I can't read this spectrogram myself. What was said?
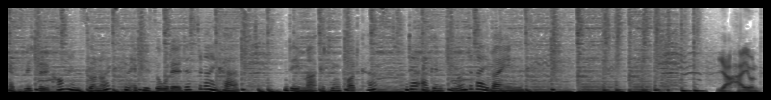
herzlich willkommen zur neuesten Episode des Dreicast, dem Marketing-Podcast der Agentur Dreibein. Ja, hi und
